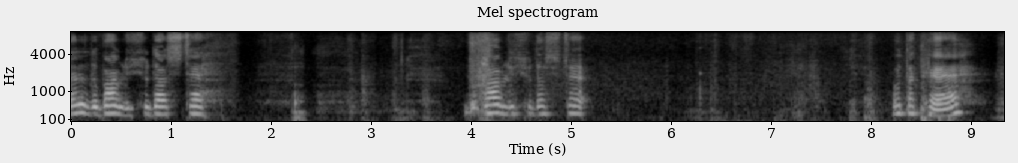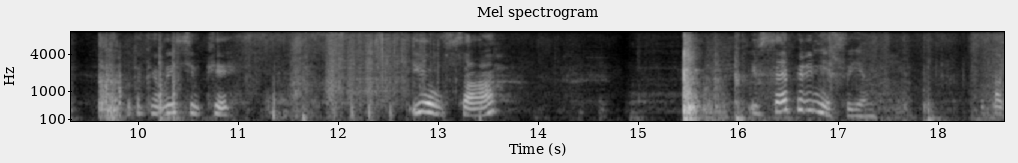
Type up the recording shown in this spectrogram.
Зараз добавлю сюди ще. Добавлю сюди ще отаке. Отаке висівки і овса. І все перемішуємо. Отак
